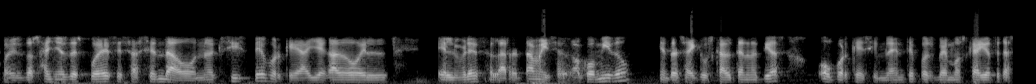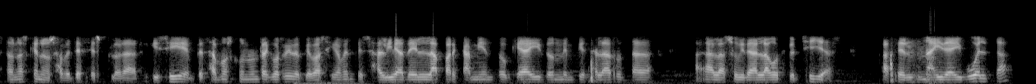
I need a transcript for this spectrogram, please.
pues dos años después esa senda o no existe porque ha llegado el, el brezo, la retama y se lo ha comido, y entonces hay que buscar alternativas o porque simplemente pues vemos que hay otras zonas que nos apetece explorar. Y sí, empezamos con un recorrido que básicamente salía del aparcamiento que hay donde empieza la ruta a la subida del lago Triochillas, hacer una ida y vuelta,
